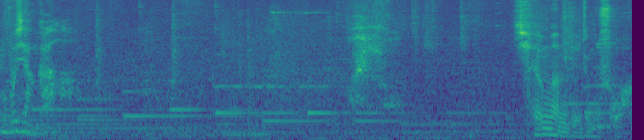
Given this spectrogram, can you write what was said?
我不想干了。哎呦，千万别这么说。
